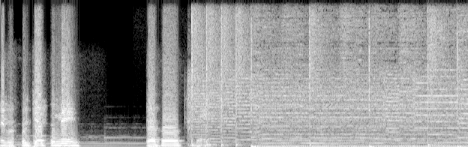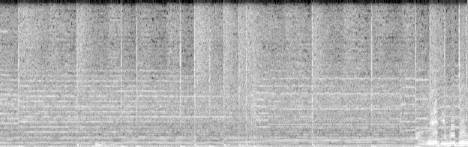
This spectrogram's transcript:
Never forget the name. Trevor dead or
